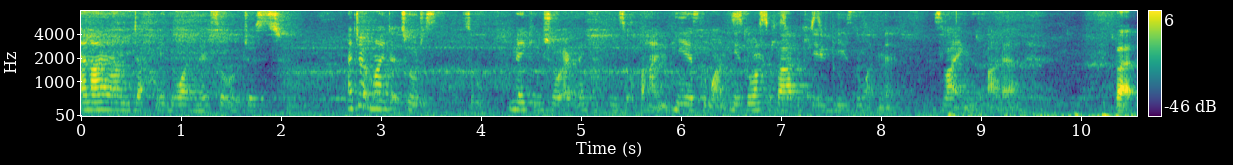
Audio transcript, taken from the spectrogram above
and I am definitely the one that sort of just I don't mind at all, just sort of making sure everything happens sort of behind him. He is the one. He's the one at the barbecue. He's the one that is lighting the fire. But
